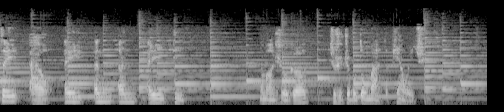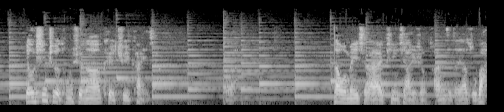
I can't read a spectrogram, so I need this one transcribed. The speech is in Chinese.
C L A N N A D。那么这首歌就是这部动漫的片尾曲，有兴趣的同学呢可以去看一下。好了，那我们一起来听一下这首《团子大家族》吧。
